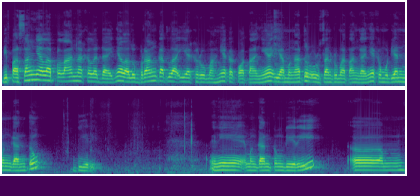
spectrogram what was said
Dipasangnya lah pelana keledainya lalu berangkatlah ia ke rumahnya ke kotanya ia mengatur urusan rumah tangganya kemudian menggantung diri. Ini menggantung diri um,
